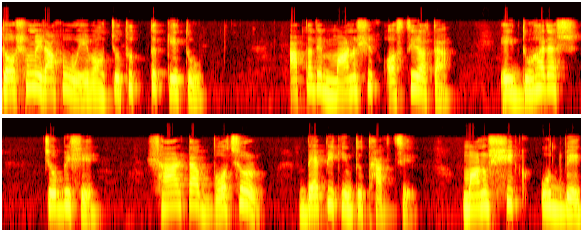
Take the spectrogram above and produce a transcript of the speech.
দশমে রাহু এবং চতুর্থ কেতু। আপনাদের মানসিক অস্থিরতা এই দু হাজার চব্বিশে সারাটা বছর ব্যাপী কিন্তু থাকছে। মানসিক উদ্বেগ,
